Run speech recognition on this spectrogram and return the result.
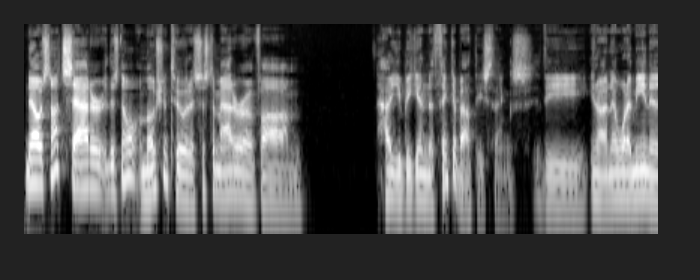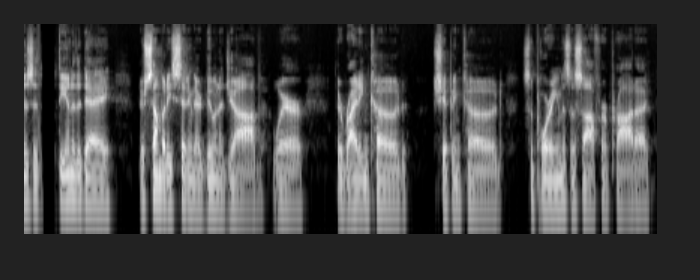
no it's not sad or there's no emotion to it it's just a matter of um, how you begin to think about these things. The you know, and what I mean is at the end of the day, there's somebody sitting there doing a job where they're writing code, shipping code, supporting it as a software product,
